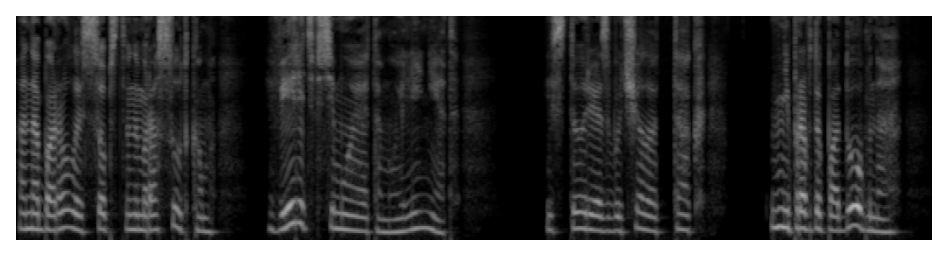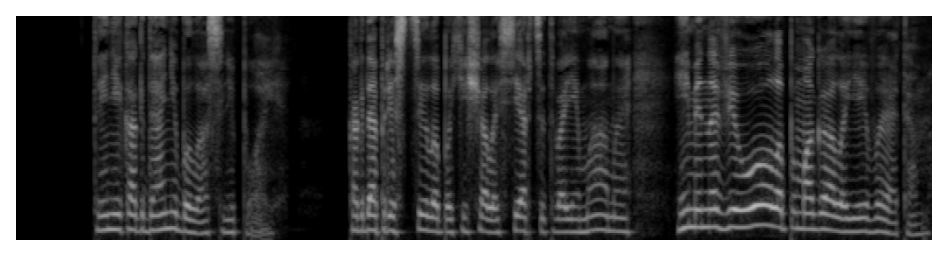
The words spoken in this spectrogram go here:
Она боролась с собственным рассудком, верить всему этому или нет. История звучала так неправдоподобно. «Ты никогда не была слепой. Когда Пресцилла похищала сердце твоей мамы, именно Виола помогала ей в этом.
